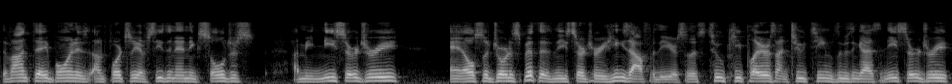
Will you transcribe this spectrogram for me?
Devontae Boyne is unfortunately have season-ending soldiers, I mean knee surgery, and also Jordan Smith has knee surgery. He's out for the year, so there's two key players on two teams losing guys to knee surgery.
